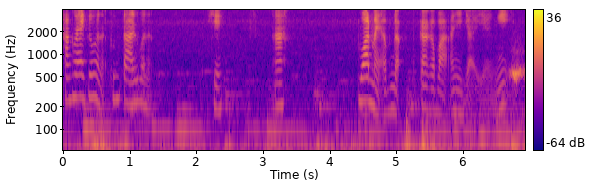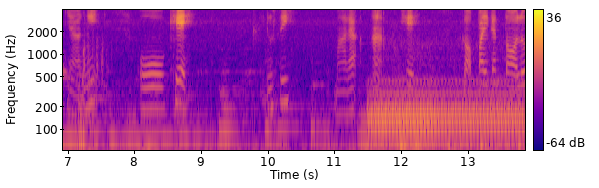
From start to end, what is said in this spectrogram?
ครั้งแรกด้วยน่ะเพิ่งตายด้วยน่ะโอเคอะวาดใหม่เอาเป็นแบบกากบาทอันใหญ่ๆอย่างนี้อย่างนี้โอเค ดูสิมาแล้วอะโอเค ก็ไปกันต่อเล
